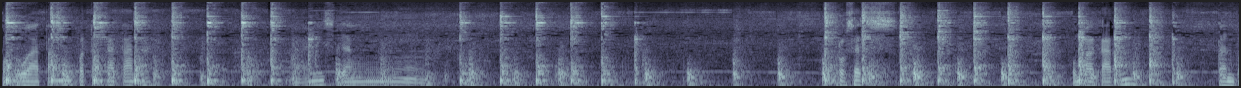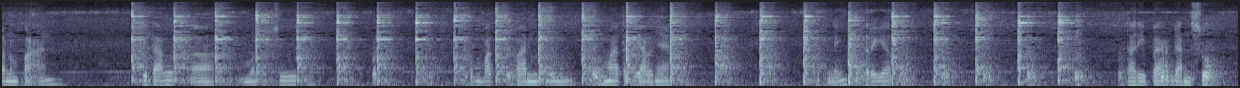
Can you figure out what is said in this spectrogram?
pembuatan pedang katana. Nah, ini sedang proses pembakaran dan penempaan. Kita eh, menuju tempat bahan materialnya. Ini material dari bar dan sup.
